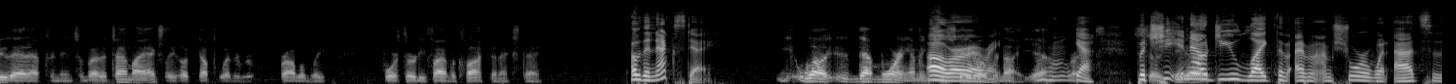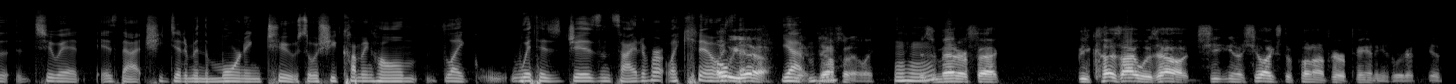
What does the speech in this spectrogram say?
do that afternoon. So by the time I actually hooked up with her, it was probably four thirty, five o'clock the next day. oh, the next day. Well, that morning. I mean, Oh, she right, stayed right, right. overnight. Yeah, Mhm, right. yeah. But So she, she now, had- do you like the? I'm, I'm sure what adds to to it is that she did him in the morning too. So is she coming home like with his jizz inside of her? Like you know? Oh is that- yeah, yeah, mhm. definitely. As Mhm. a matter of fact, because I was out, she, you know, she likes to put on a pair of panties where it, it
